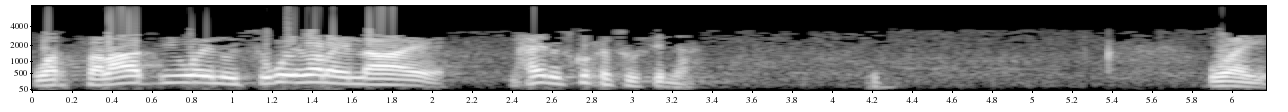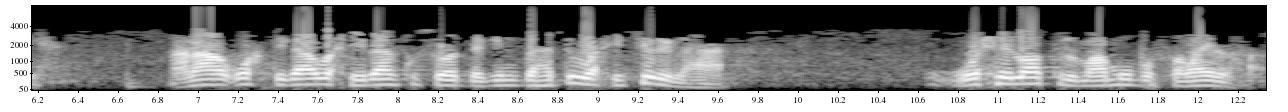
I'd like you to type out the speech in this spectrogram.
War salaadii waynu isugu imanaynaaye maxaynu isku xusuusinaa waaya macnaha waktigaa waxii baan ku soo deginba haddii waxi jiri lahaa wixii loo tilmaamuubuu samayn lahaa.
